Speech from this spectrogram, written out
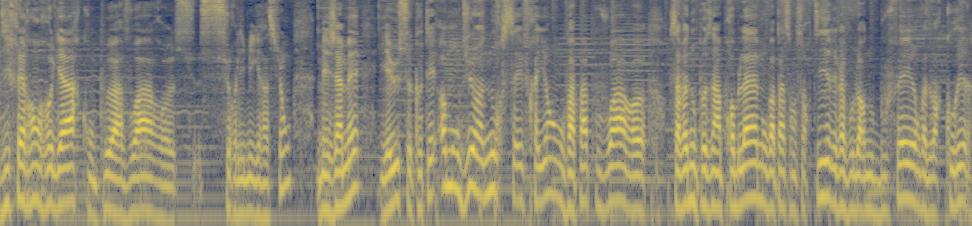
différents regards qu'on peut avoir euh, su- sur l'immigration, mais jamais il y a eu ce côté oh mon dieu un ours c'est effrayant, on va pas pouvoir, euh, ça va nous poser un problème, on va pas s'en sortir, il va vouloir nous bouffer, on va devoir courir.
